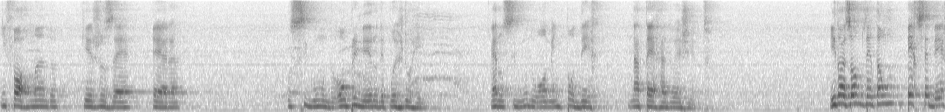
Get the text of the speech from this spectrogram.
informando que José era o segundo ou o primeiro depois do rei. Era o segundo homem em poder na terra do Egito. E nós vamos então perceber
